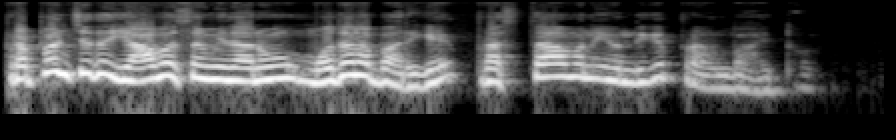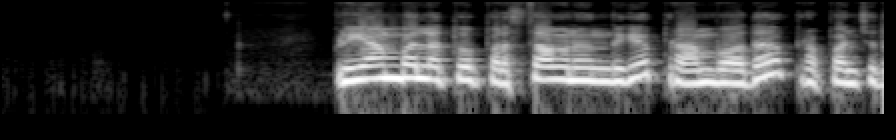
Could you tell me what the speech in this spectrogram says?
ಪ್ರಪಂಚದ ಯಾವ ಸಂವಿಧಾನವು ಮೊದಲ ಬಾರಿಗೆ ಪ್ರಸ್ತಾವನೆಯೊಂದಿಗೆ ಪ್ರಾರಂಭ ಆಯಿತು? ಪ್ರಿಯಾಂಬಲ್ ಅಥವಾ ಪ್ರಸ್ತಾವನೆಯೊಂದಿಗೆ ಪ್ರಾರಂಭವಾದ ಪ್ರಪಂಚದ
